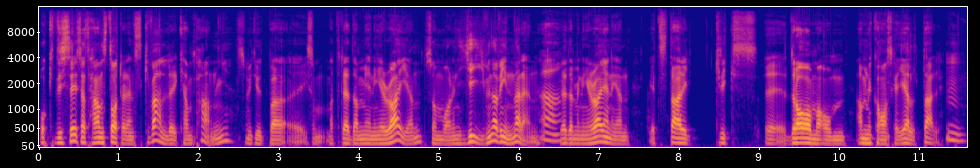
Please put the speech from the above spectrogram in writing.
Och det sägs att han startade en skvallerkampanj som gick ut på eh, liksom, att rädda meningen Ryan, som var den givna vinnaren. Ja. Rädda meningen Ryan är en, ett starkt krigsdrama drama om amerikanska hjältar Mm.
